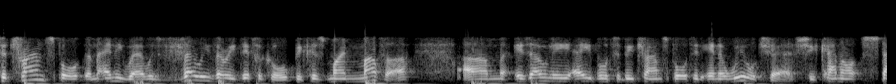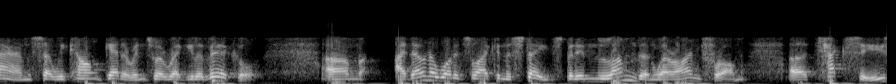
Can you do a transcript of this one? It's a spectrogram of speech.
to transport them anywhere was very, very difficult because my mother um, is only able to be transported in a wheelchair. She cannot stand, so we can't get her into a regular vehicle. Um, I don't know what it's like in the States, but in London, where I'm from, uh, taxis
